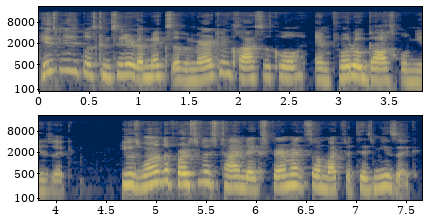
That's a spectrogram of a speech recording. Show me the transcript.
His music was considered a mix of American classical and proto gospel music. He was one of the first of his time to experiment so much with his music.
